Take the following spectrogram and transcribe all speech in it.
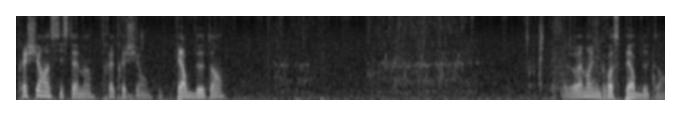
Très chiant hein, ce système, hein. très très chiant. Perte de temps. C'est vraiment une grosse perte de temps.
